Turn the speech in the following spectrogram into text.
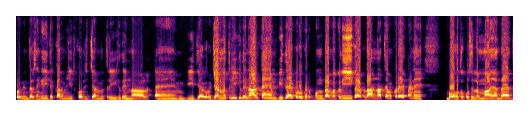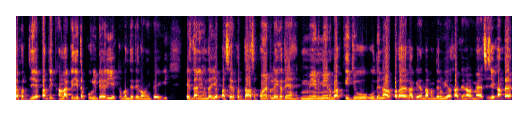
ਕੁਲਵਿੰਦਰ ਸਿੰਘ ਜੀ ਤੇ ਕਰਮਜੀਤ ਕੌਰ ਜੀ। ਜਨਮ ਤਰੀਕ ਦੇ ਨਾਲ ਟਾਈਮ ਵੀ ਦਿਆ ਕਰੋ। ਜਨਮ ਤਰੀਕ ਦੇ ਨਾਲ ਟਾਈਮ ਵੀ ਦਿਆ ਕਰੋ। ਫਿਰ ਬੰਦਾ ਮਗਲੀਕ ਆ, ਫਲਾਨਾ ਤੇ ਮੁਕੜੇ ਭੈਣੇ। ਬਹੁਤ ਕੁਝ ਲੰਮਾ ਆ ਜਾਂਦਾ ਹੈ ਤਾਂ ਫਿਰ ਜੇ ਆਪਾਂ ਦੇਖਣ ਲੱਗ ਜੀ ਤਾਂ ਪੂਰੀ ਡਾਇਰੀ ਇੱਕ ਬੰਦੇ ਤੇ ਲਾਉਣੀ ਪਏਗੀ। ਇਦਾਂ ਨਹੀਂ ਹੁੰਦਾ ਜੀ, ਆਪਾਂ ਸਿਰਫ 10 ਪੁਆਇੰਟ ਲਿਖਦੇ ਆਂ ਮੇਨ ਮੇਨ ਬਾਕੀ ਜੋ ਉਹਦੇ ਨਾਲ ਪਤਾ ਲੱਗ ਜਾਂਦਾ ਬੰਦੇ ਨੂੰ ਵੀ ਆ ਸਾਡੇ ਨਾਲ ਮੈਚ ਜੇ ਖਾਂਦਾ ਹੈ,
